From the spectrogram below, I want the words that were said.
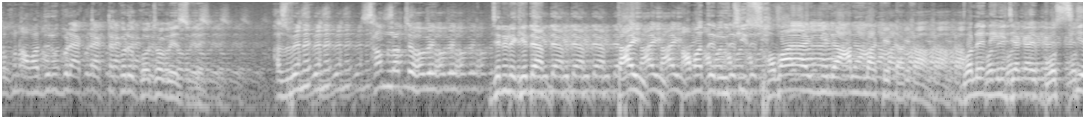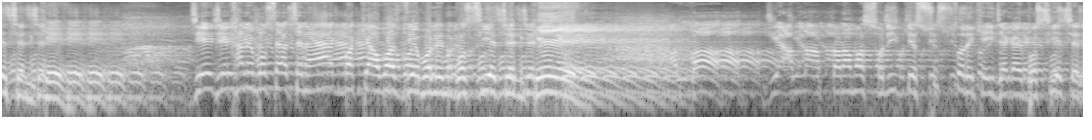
তখন আমাদের উপর একটা একটা করে গজব আসবে। আসবে না? সামলাতে হবে। জেনে রেখে দেন। তাই আমাদের উচিত সবাই মিলে আল্লাহকে ডাকা। বলেন এই জায়গায় বসিয়েছেন কে? যে যেখানে বসে আছেন এক বাক্যে আওয়াজ দিয়ে বলেন বসিয়েছেন কে? আপনার আমার শরীরকে সুস্থ রেখে এই জায়গায় বসিয়েছেন।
